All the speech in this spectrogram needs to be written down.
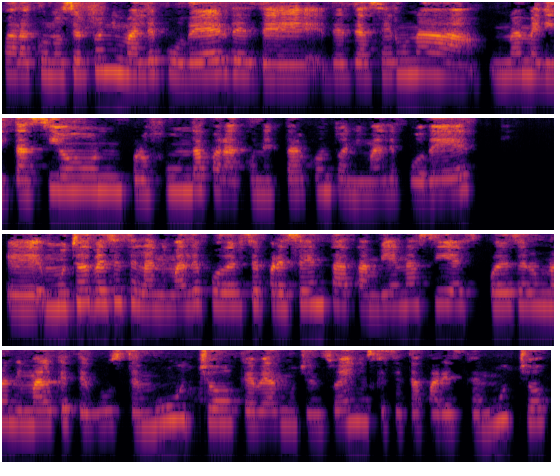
para, conocer tu animal de poder, desde, desde hacer una, una, meditación profunda para conectar con tu animal de poder. Eh, muchas veces el animal de poder se presenta también así, es, puede ser un animal que te guste mucho, que veas mucho en sueños, que se te aparezca mucho.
